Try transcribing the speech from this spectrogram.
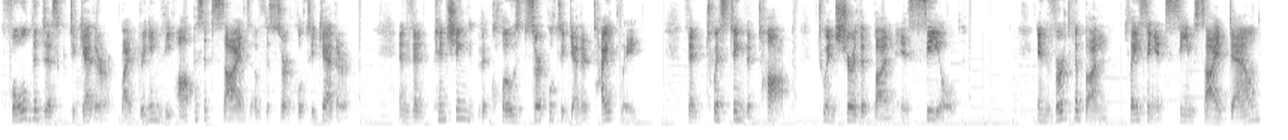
Fold the disc together by bringing the opposite sides of the circle together, and then pinching the closed circle together tightly, then twisting the top to ensure the bun is sealed. Invert the bun, placing it seam side down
